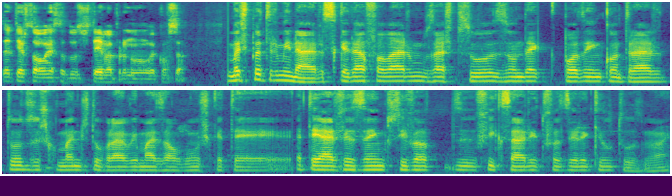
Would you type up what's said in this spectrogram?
a ter só essa do sistema para não confusão. Mas para terminar, se calhar falarmos às pessoas onde é que podem encontrar todos os comandos do Braille e mais alguns que até, até às vezes é impossível de fixar e de fazer aquilo tudo, não é?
